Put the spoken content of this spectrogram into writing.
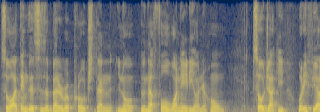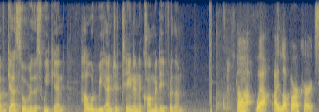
So I think this is a better approach than, you know, doing that full 180 on your home. So, Jackie, what if you have guests over this weekend? How would we entertain and accommodate for them? Ah, well, I love bar carts,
